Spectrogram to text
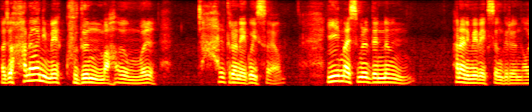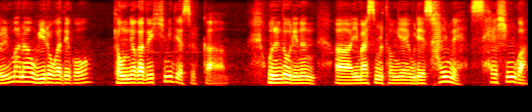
아주 하나님의 굳은 마음을 잘 드러내고 있어요. 이 말씀을 듣는 하나님의 백성들은 얼마나 위로가 되고 격려가 되고 힘이 되었을까. 오늘도 우리는 아, 이 말씀을 통해 우리의 삶에 새 힘과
